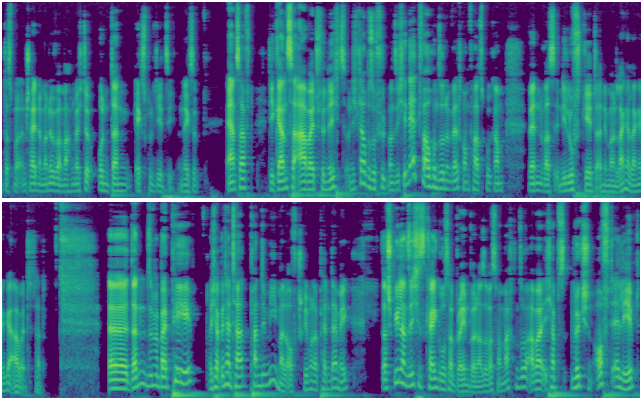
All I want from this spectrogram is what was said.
das entscheidende Manöver machen möchte und dann explodiert sie. Und denkst du, ernsthaft, die ganze Arbeit für nichts. Und ich glaube, so fühlt man sich in etwa auch in so einem Weltraumfahrtsprogramm, wenn was in die Luft geht, an dem man lange, lange gearbeitet hat. Äh, dann sind wir bei P. Ich habe in der Tat Pandemie mal aufgeschrieben oder Pandemic. Das Spiel an sich ist kein großer Brainburner, also was man macht und so, aber ich habe es wirklich schon oft erlebt,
